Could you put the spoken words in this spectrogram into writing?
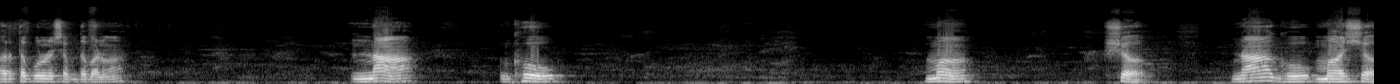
अर्थपूर्ण शब्द बनवा. ना. घो. म श ना घो म श.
